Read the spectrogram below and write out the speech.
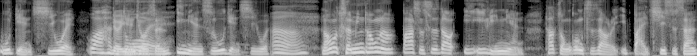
五点七位哇的研究生，一年十五点七位。嗯，然后陈明通呢，八十四到一一零年，他总共指导了一百七十三，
